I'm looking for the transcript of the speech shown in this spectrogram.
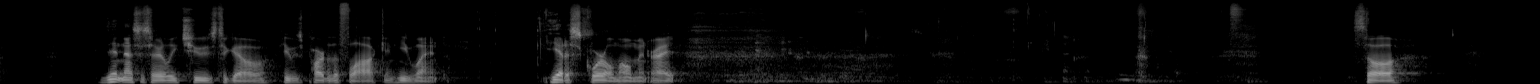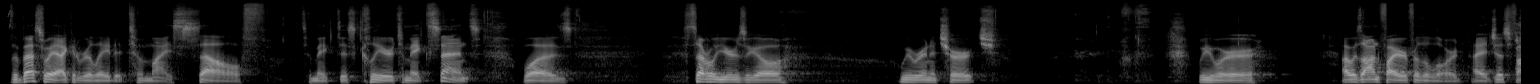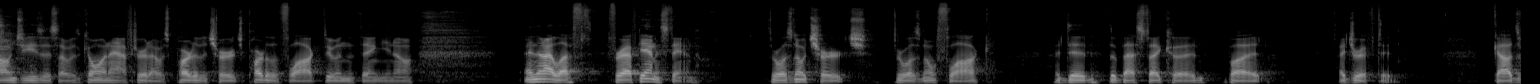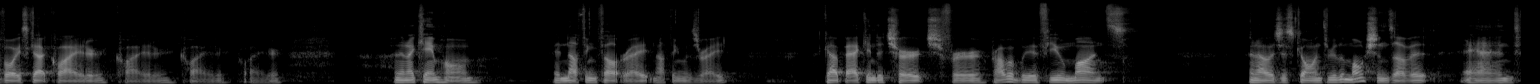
He didn't necessarily choose to go. He was part of the flock and he went. He had a squirrel moment, right? So, the best way I could relate it to myself, to make this clear, to make sense, was several years ago, we were in a church. we were, I was on fire for the Lord. I had just found Jesus. I was going after it. I was part of the church, part of the flock, doing the thing, you know. And then I left for Afghanistan. There was no church, there was no flock. I did the best I could, but I drifted. God's voice got quieter, quieter, quieter, quieter. And then I came home, and nothing felt right, nothing was right. I Got back into church for probably a few months, and I was just going through the motions of it. And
